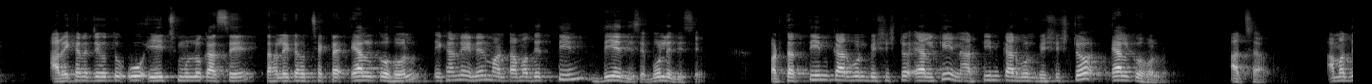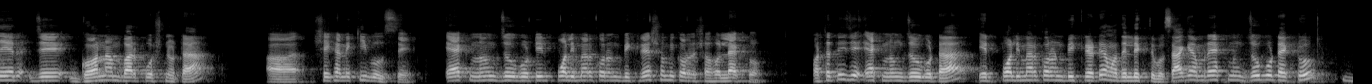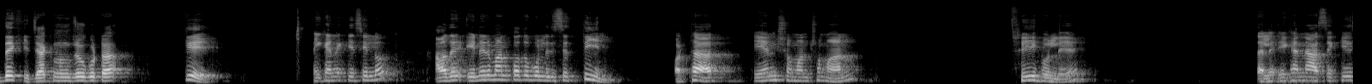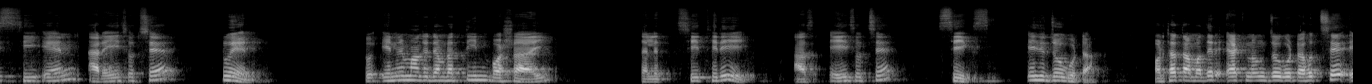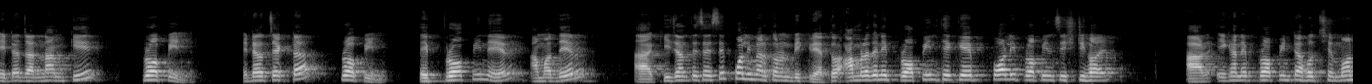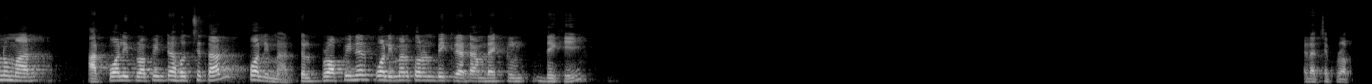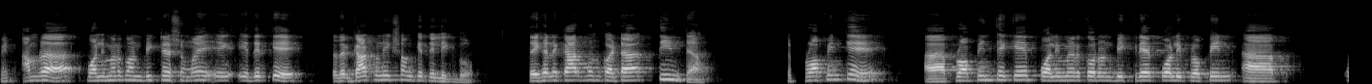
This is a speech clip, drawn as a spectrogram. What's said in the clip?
আর এখানে যেহেতু ও এইচ মূলক আছে, তাহলে এটা হচ্ছে একটা অ্যালকোহল। এখানে এন এর মানটা আমাদের তিন দিয়ে দিছে, বলে দিছে। অর্থাৎ তিন কার্বন বিশিষ্ট অ্যালকিন আর তিন কার্বন বিশিষ্ট অ্যালকোহল। আচ্ছা আমাদের যে গ নাম্বার প্রশ্নটা সেখানে কি বলছে? এক নং যৌগটির পলিমারকরণ বিক্রিয়া সমীকরণ সহ লেখো। অর্থাৎ এই যে এক নং যৌগটা, এর পলিমারকরণ বিক্রিয়াটা আমাদের লিখতে বলছে। আগে আমরা এক নং যৌগটা একটু দেখি যে এক নং যৌগটা কে? এখানে কি ছিল? আমাদের এন এর মান কত বলে দিছে? তিন। অর্থাৎ এন সমান সমান থ্রি হলে তাহলে এখানে আছে কি? সি এন আর এইচ হচ্ছে টু এন তো এন এর মান যদি আমরা তিন বসাই, তাহলে সি থ্রি আর এইচ হচ্ছে সিক্স এই যে যৌগটা, অর্থাৎ আমাদের এক নং যৌগটা হচ্ছে এটা যার নাম কি? প্রপিন। এটা হচ্ছে একটা প্রপিন। এই প্রপিনের আমাদের কি জানতে চাইছে? পলিমারকরণ বিক্রিয়া। তো আমরা জানি প্রপিন থেকে পলিপ্রপিন সৃষ্টি হয়, আর এখানে প্রপিনটা হচ্ছে মনোমার, আর পলিপ্রপিনটা হচ্ছে তার পলিমার। তাহলে প্রপিনের পলিমারকরণ বিক্রিয়াটা আমরা একটু দেখি। এটা হচ্ছে প্রপিন আমরা পলিমারকরণ বিক্রিয়ার সময় এদেরকে তাদের গাঠনিক সংকেতে লিখব। তো এখানে কার্বন কয়টা? তিনটা। তো প্রপিনকে প্রপিন থেকে পলিমারকরণ বিক্রিয়ায় পলিপ্রপিন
